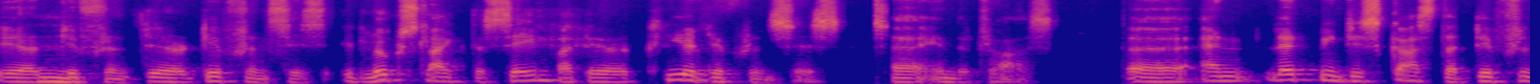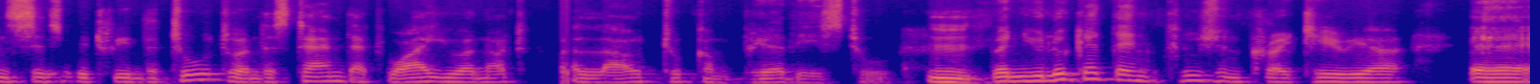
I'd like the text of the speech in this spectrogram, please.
They are mm. different. There are differences. It looks like the same, but there are clear differences uh, in the trials. Uh, and let me discuss the differences between the two to understand that why you are not allowed to compare these two. Mm. When you look at the inclusion criteria uh,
